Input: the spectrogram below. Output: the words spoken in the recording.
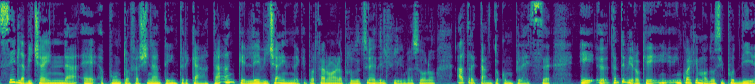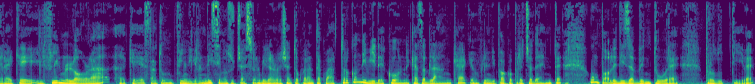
Se la vicenda è appunto affascinante e intricata, anche le vicende che portarono alla produzione del film sono altrettanto complesse e eh, tant'è vero che in qualche modo si può dire che il film Laura, eh, che è stato un film di grandissimo successo nel 1944, condivide con Casablanca, che è un film di poco precedente, un po' le disavventure produttive.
